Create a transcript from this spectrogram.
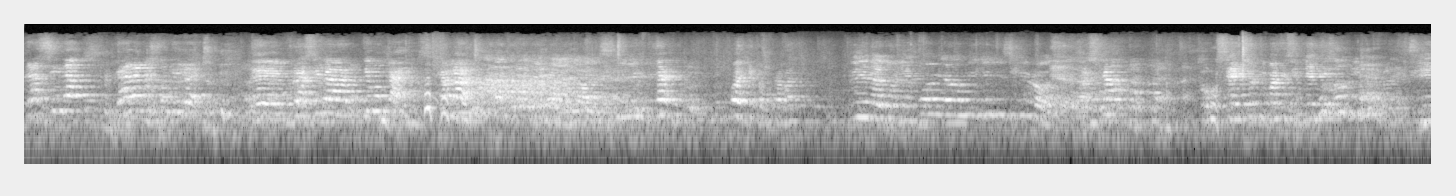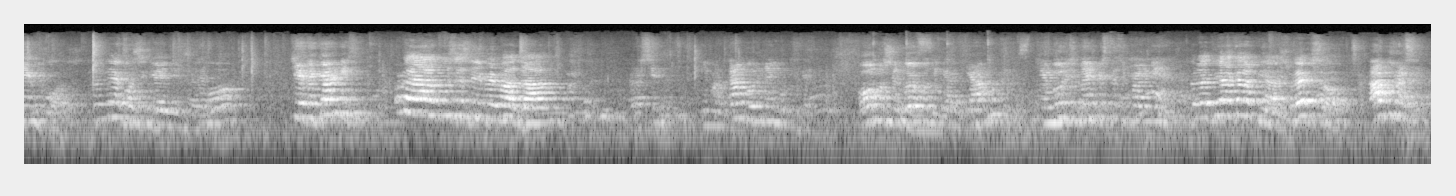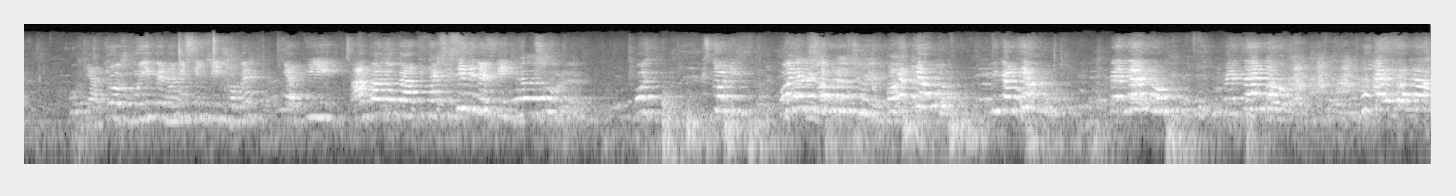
Βρασίδα, κάνε με στον κύριο έξω. Ε, Βρασίλα, τι μου κάνεις; Καλά. Ε, όχι και το καλά. Δίνε του λοιπόν για να μην γίνεις χειρότερα. Βασικά, το ξέρεις ότι υπάρχει συγγενής. Τύπος. Δεν έχω συγγενείς εγώ. Και δεν κάνεις. Ρε, άκουσες τι είπε η μαντάμ. Βρασίλα, η ματά μπορεί να υποτιθέται. Όμως εγώ έχω την καρδιά μου και μόλις με έπεσε στην παλμία. Ρε, ποια καρδιά σου, έξω. Άκου Βρασίλα. Ο γιατρός μου είπε να μην συγχύσουμε, γιατί αν πάρω κάτι θα έχει εσύ την ευθύνη. Δεν σου ρε. Όχι στόνι, πώς δεν σου ρε. Η καρδιά μου, η καρδιά μου, πεθαίνω, πεθαίνω, πέθανα.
